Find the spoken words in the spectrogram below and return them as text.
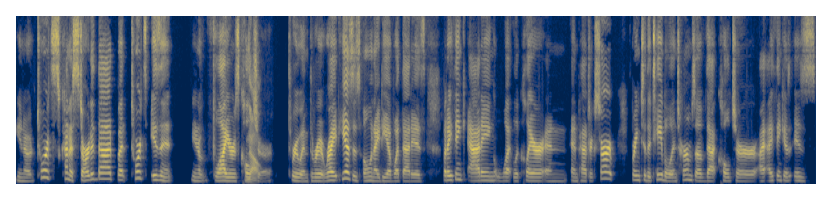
you know torts kind of started that but torts isn't you know flyers culture no. through and through right he has his own idea of what that is but i think adding what LeClair and and patrick sharp bring to the table in terms of that culture i, I think is is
